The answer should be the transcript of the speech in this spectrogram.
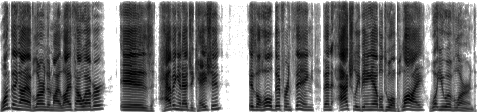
One thing I have learned in my life, however, is having an education is a whole different thing than actually being able to apply what you have learned.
